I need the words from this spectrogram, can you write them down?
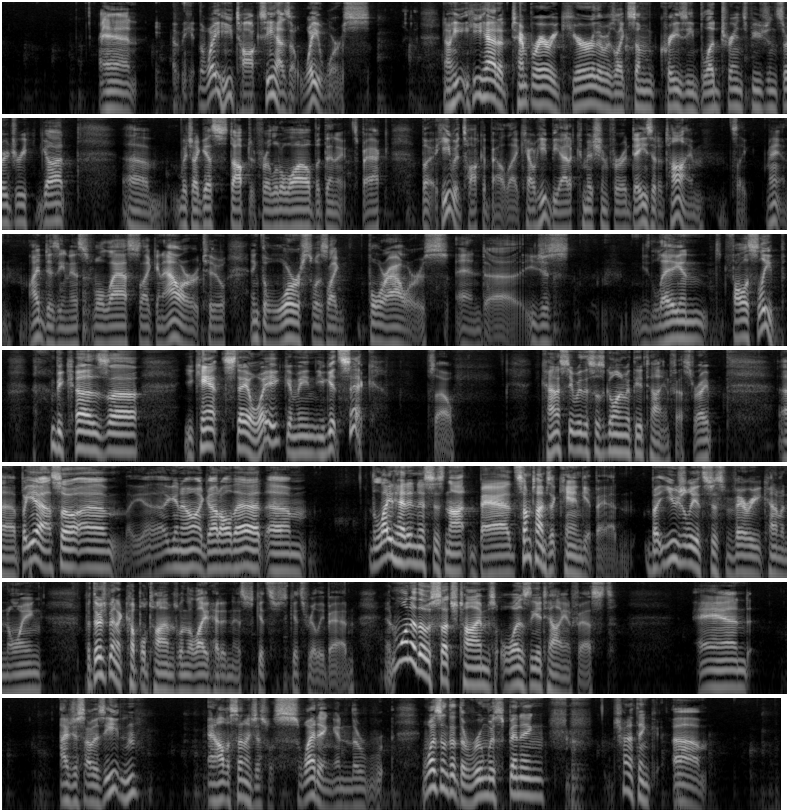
and the way he talks, he has it way worse. Now he he had a temporary cure. There was like some crazy blood transfusion surgery he got, um, which I guess stopped it for a little while, but then it's back. But he would talk about like how he'd be out of commission for days at a time. It's like, man, my dizziness will last like an hour or two. I think the worst was like four hours, and uh, you just you lay and fall asleep because uh, you can't stay awake. I mean, you get sick. So, kind of see where this is going with the Italian Fest, right? Uh, but yeah, so um, you know, I got all that. Um, the lightheadedness is not bad. Sometimes it can get bad, but usually it's just very kind of annoying. But there's been a couple times when the lightheadedness gets gets really bad, and one of those such times was the Italian Fest, and I just I was eating, and all of a sudden I just was sweating, and the it wasn't that the room was spinning. I'm trying to think. Um,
